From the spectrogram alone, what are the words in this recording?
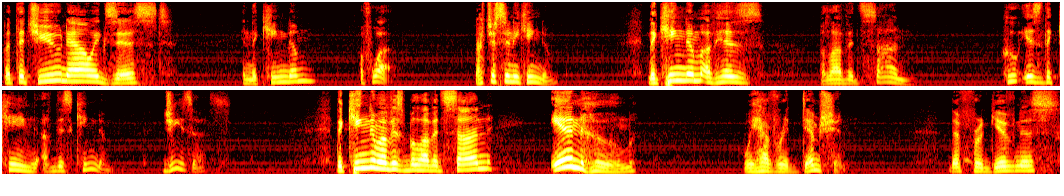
but that you now exist in the kingdom of what? Not just any kingdom, the kingdom of His beloved Son. Who is the king of this kingdom? Jesus. The kingdom of his beloved Son, in whom we have redemption, the forgiveness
